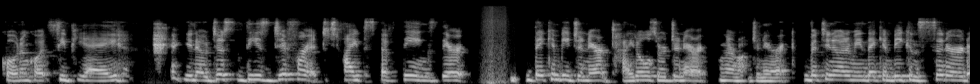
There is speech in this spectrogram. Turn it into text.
quote unquote CPA, you know, just these different types of things. They're they can be generic titles or generic, they're not generic, but you know what I mean? They can be considered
